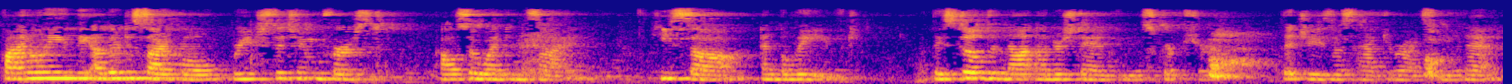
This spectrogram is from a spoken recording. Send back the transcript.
Finally, the other disciple reached the tomb first, also went inside. He saw and believed. They still did not understand from the scripture that Jesus had to rise from the dead.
